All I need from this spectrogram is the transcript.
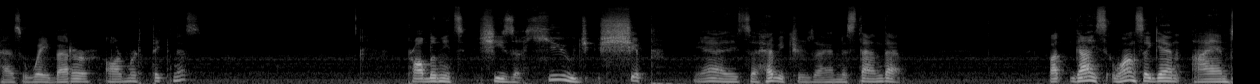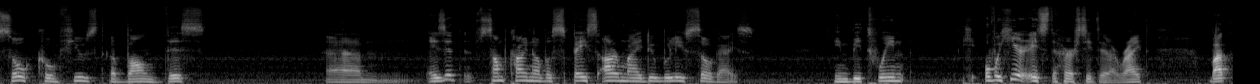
has way better armor thickness Problem is she's a huge ship. Yeah, it's a heavy cruiser I understand that. But guys, once again, I am so confused about this. Um, is it some kind of a space armor? I do believe so, guys. in between he, over here is the, her citadel right but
